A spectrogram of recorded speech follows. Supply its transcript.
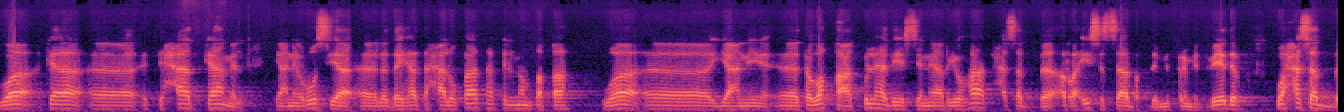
وكاتحاد كامل. يعني روسيا آه، لديها تحالفاتها في المنطقة ويعني آه، آه، توقعت كل هذه السيناريوهات حسب الرئيس السابق ديمتري ميدفيديف وحسب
